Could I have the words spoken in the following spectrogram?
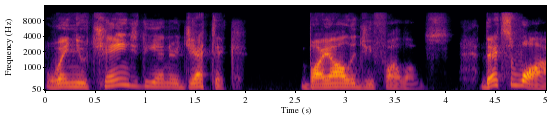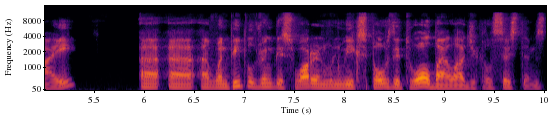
When you change the energetic, biology follows. That's why uh, uh, uh when people drink this water and when we exposed it to all biological systems,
